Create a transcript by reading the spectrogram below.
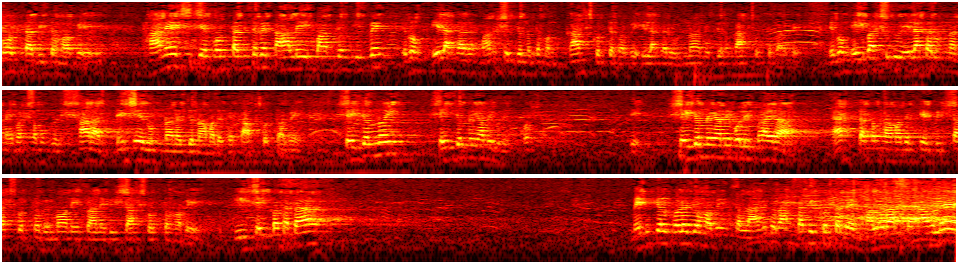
ভোটটা দিতে হবে। ধানের ভোটটা দিতে হবে তাহলে এই পাঁচজন জিতবে এবং এলাকার মানুষের জন্য তখন কাজ করতে পারবে, এলাকার উন্নয়নের জন্য কাজ করতে পারবে। এবং এইবার শুধু এলাকার উন্নয়ন এবার সমগ্র সারা দেশের উন্নয়নের জন্য আমাদেরকে কাজ করতে হবে। সেই জন্যই সেই জন্যই আমি বলি সেই জন্যই আমি বলি, ভাইরা, একটা কথা আমাদেরকে বিশ্বাস করতে হবে, মনে প্রাণে বিশ্বাস করতে হবে। কি সেই কথাটা? মেডিকেল কলেজও হবে, ইনশাল্লাহ। আগে তো রাস্তা ঠিক করতে হবে ভালো রাস্তা না হলে,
